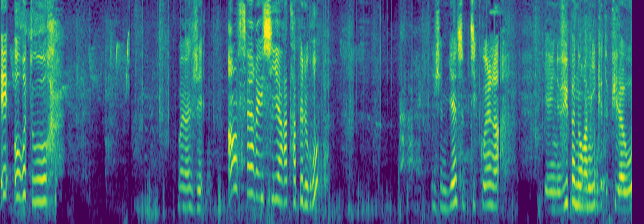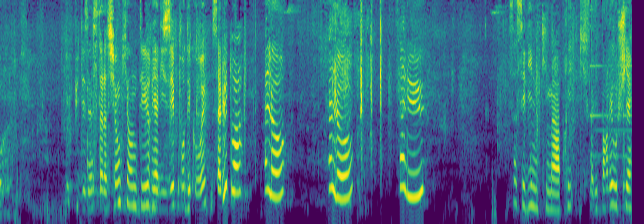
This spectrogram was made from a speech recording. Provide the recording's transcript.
et au retour. Voilà, j'ai enfin réussi à rattraper le groupe. J'aime bien ce petit coin là. Il y a une vue panoramique depuis là-haut. Et puis des installations qui ont été réalisées pour décorer. Salut toi Hello Hello Salut Ça c'est Lynn qui m'a appris qu'il fallait parler aux chiens.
